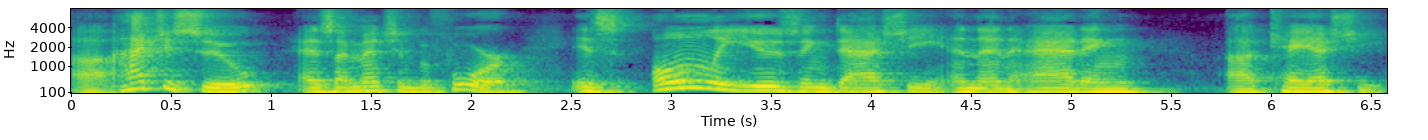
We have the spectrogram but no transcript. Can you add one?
uh, Hachisu, as I mentioned before, is only using dashi and then adding uh, keishi.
